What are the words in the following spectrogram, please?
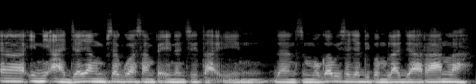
uh, ini aja yang bisa gue sampaikan dan ceritain. Dan semoga bisa jadi pembelajaran lah.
